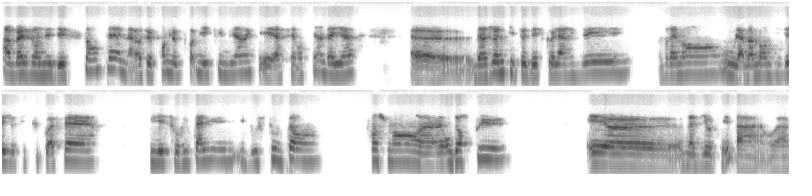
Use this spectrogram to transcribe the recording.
Ah bah j'en ai des centaines. Alors je vais prendre le premier qui vient, qui est assez ancien d'ailleurs, euh, d'un jeune qui se déscolarisait vraiment, où la maman disait je sais plus quoi faire, il est sous Ritaline, il bouge tout le temps, franchement euh, on dort plus, et euh, on a dit ok, bah on va.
